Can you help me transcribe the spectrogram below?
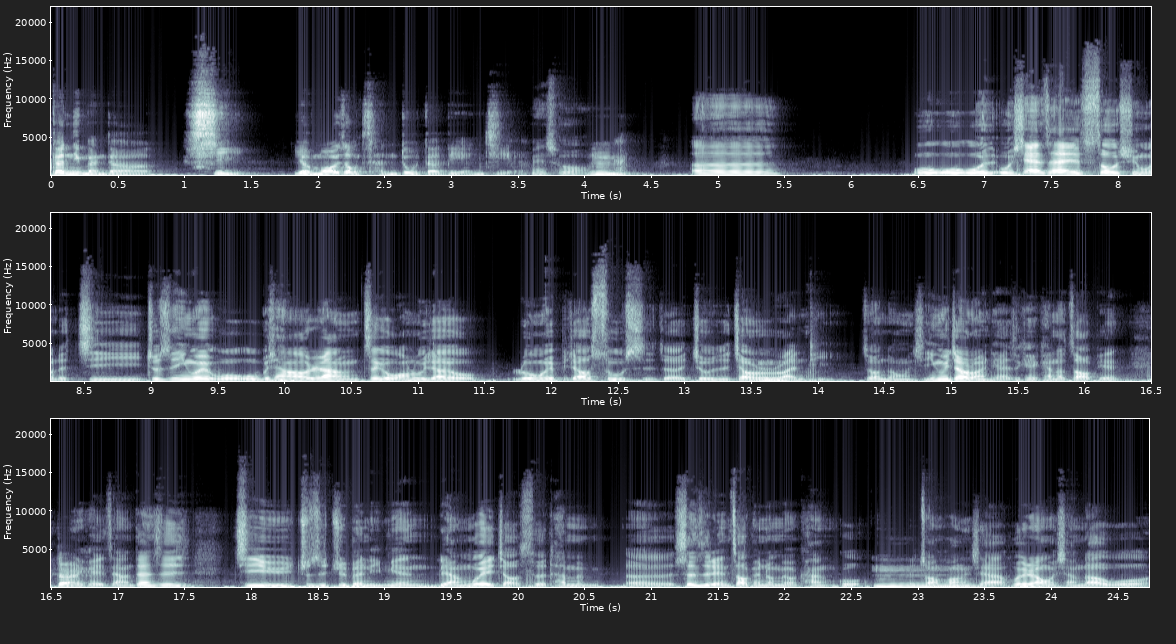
跟你们的戏。有某一种程度的连接，没错。嗯，呃，我我我我现在在搜寻我的记忆，就是因为我我不想要让这个网络交友沦为比较速食的，就是交友软体这种东西。因为交友软体还是可以看到照片，对，也可以这样。但是基于就是剧本里面两位角色，他们呃，甚至连照片都没有看过的状况下，会让我想到我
